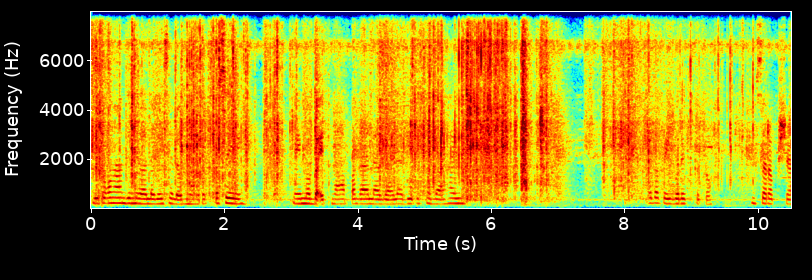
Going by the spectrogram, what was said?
Dito ko na din nilalagay sa loob ng rep kasi may mabait na pag-alagala dito sa bahay. Ito, favorite ko to. Masarap siya.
